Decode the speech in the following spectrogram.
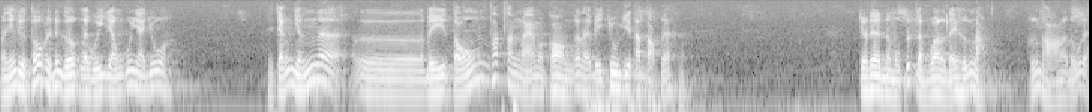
mà những điều tốt thì nó ngược lại nguyện vọng của nhà vua. Thì chẳng những uh, bị tổn thất thân mạng mà còn có thể bị chu di tam tộc nữa. Cho nên là mục đích làm quan là để hưởng lộc hưởng thọ là đủ rồi.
